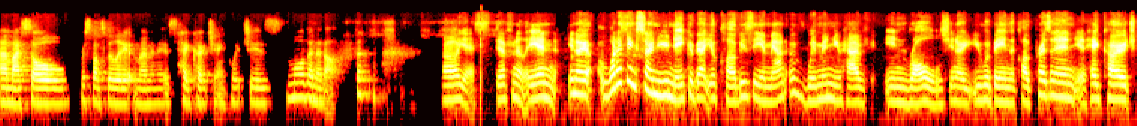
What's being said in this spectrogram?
And my sole responsibility at the moment is head coaching, which is more than enough. Oh, yes, definitely. And, you know, what I think so unique about your club is the amount of women you have in roles. You know, you were being the club president, your head coach,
